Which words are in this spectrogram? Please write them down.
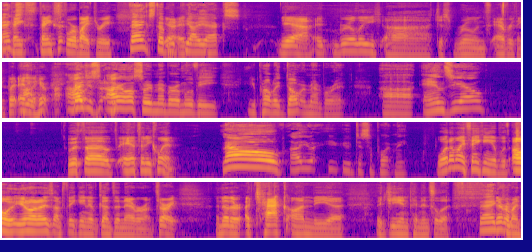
Th- Thanks- Thanks, thanks, four by three. Thanks, it- WPIX. Yeah, it really uh, just ruins everything. But anyway, here, I, I here- just I also remember a movie. You probably don't remember it. Uh, Anzio. with uh, Anthony Quinn. No, uh, you, you you disappoint me. What am I thinking of? With oh, you know what it is? I'm thinking of Guns of Navarone. Sorry, another attack on the uh, Aegean Peninsula. Thank Never you. mind.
